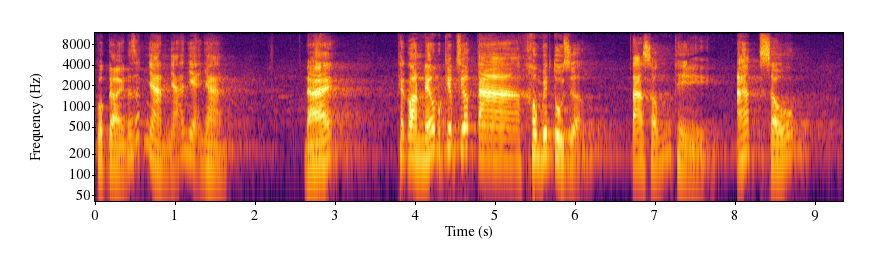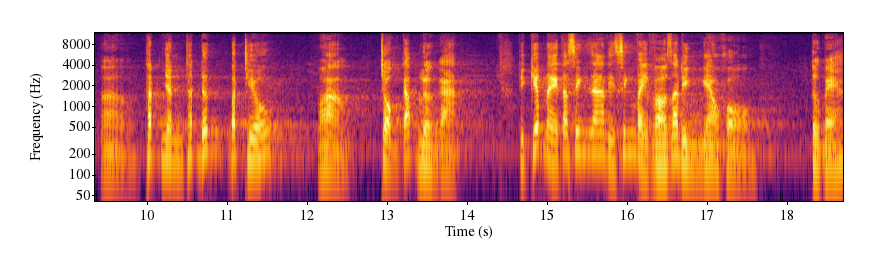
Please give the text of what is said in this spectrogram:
cuộc đời nó rất nhàn nhã nhẹ nhàng. Đấy. Thế còn nếu một kiếp trước ta không biết tu dưỡng ta sống thì ác xấu à, thất nhân thất đức bất thiếu và trộm cắp lường gạt. Thì kiếp này ta sinh ra thì sinh phải vào gia đình nghèo khổ từ bé.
